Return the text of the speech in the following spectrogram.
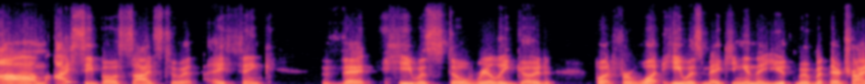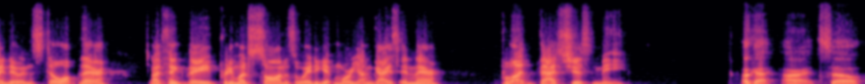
um, I see both sides to it. I think that he was still really good, but for what he was making in the youth movement they're trying to instill up there, I think they pretty much saw it as a way to get more young guys in there. But that's just me. Okay. All right. So,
